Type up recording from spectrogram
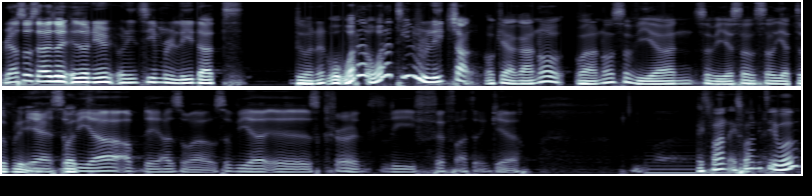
Real Sociedad is the- only, only team really that doing it. What are, what are teams really chat? Okay, I know. Well, I know Sevilla and Sevilla still, still yet to play. Yeah, Sevilla up there as well. Sevilla is currently fifth, I think. Yeah. Expand, expand the table.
